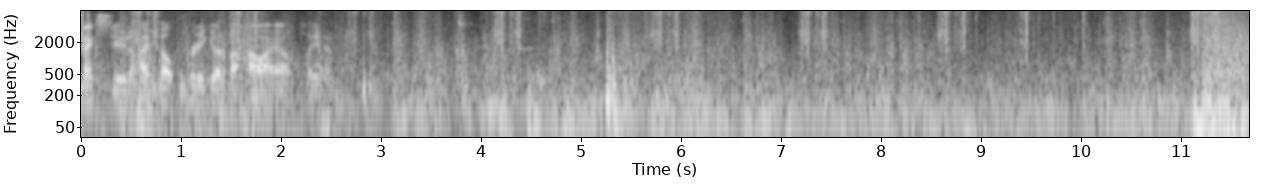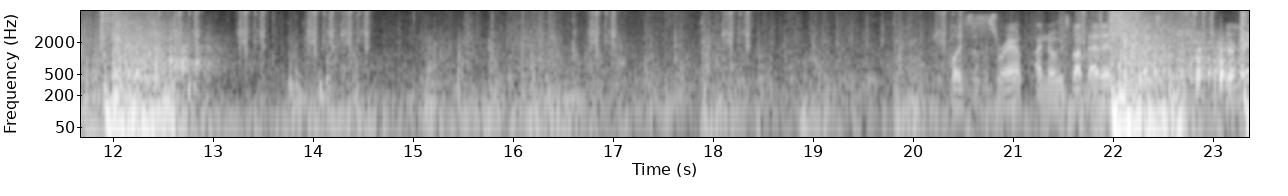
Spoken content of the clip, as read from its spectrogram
Next dude, I felt pretty good about how I outplayed him. Places his ramp. I know he's about to edit. Pyramid.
